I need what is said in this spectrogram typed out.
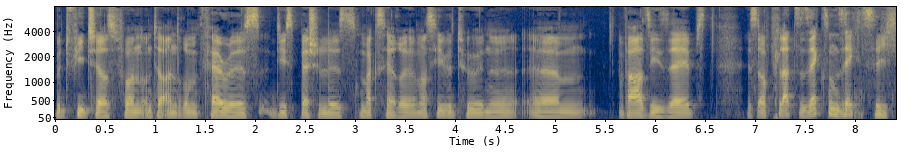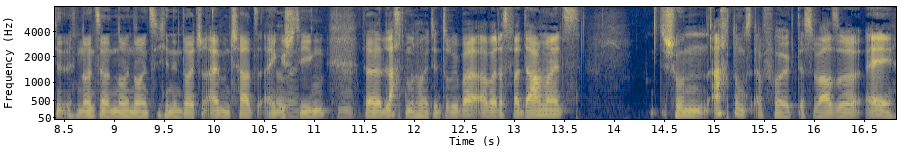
mit Features von unter anderem Ferris, Die Specialist, Max Herre, Massive Töne, ähm, war sie selbst, ist auf Platz 66 1999 in den deutschen Albencharts eingestiegen. Ja. Da lacht man heute drüber, aber das war damals schon ein Achtungserfolg. Das war so, ey,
